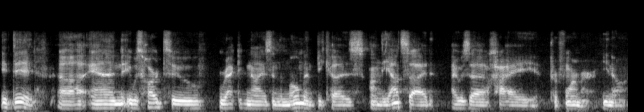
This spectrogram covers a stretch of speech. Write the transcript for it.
It did, uh, and it was hard to recognize in the moment because on the outside, I was a high performer. You know,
